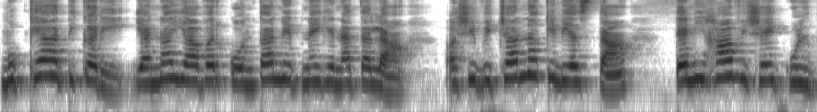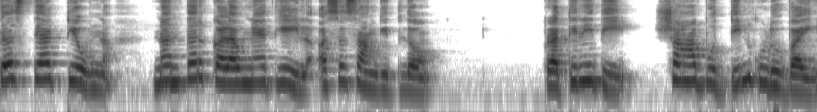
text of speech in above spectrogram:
मुख्य अधिकारी यांना यावर कोणता निर्णय घेण्यात आला अशी विचारणा केली असता त्यांनी हा विषय गुलदस्त्यात ठेवून नंतर कळवण्यात येईल असं सांगितलं. प्रतिनिधी शहाबुद्दीन घुडुबाई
